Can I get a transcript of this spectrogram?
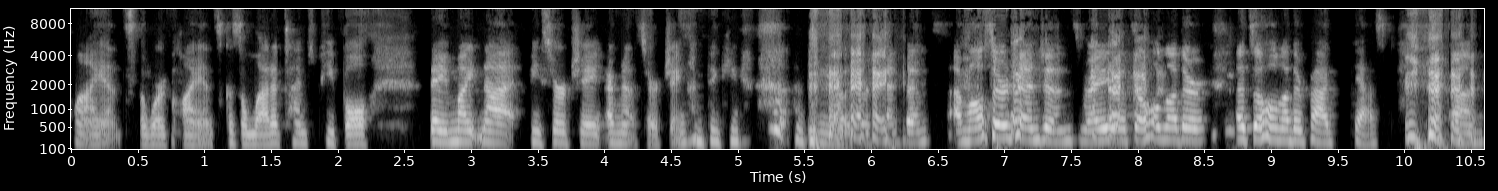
clients, the word clients, because a lot of times people, they might not be searching. I'm not searching. I'm thinking, I'm thinking about search engines. I'm all search engines, right? That's a whole other, that's a whole other podcast. Um,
